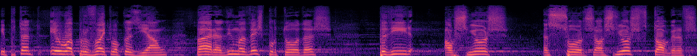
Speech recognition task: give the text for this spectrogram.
E, portanto, eu aproveito a ocasião para, de uma vez por todas, pedir aos senhores assessores, aos senhores fotógrafos,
